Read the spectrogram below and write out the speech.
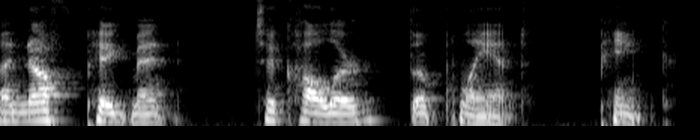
enough pigment to color the plant pink.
